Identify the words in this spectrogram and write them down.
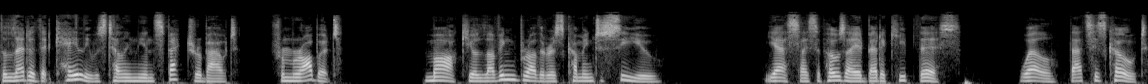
"The letter that Cayley was telling the inspector about. From Robert. Mark, your loving brother is coming to see you. Yes, I suppose I had better keep this. Well, that's his coat.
